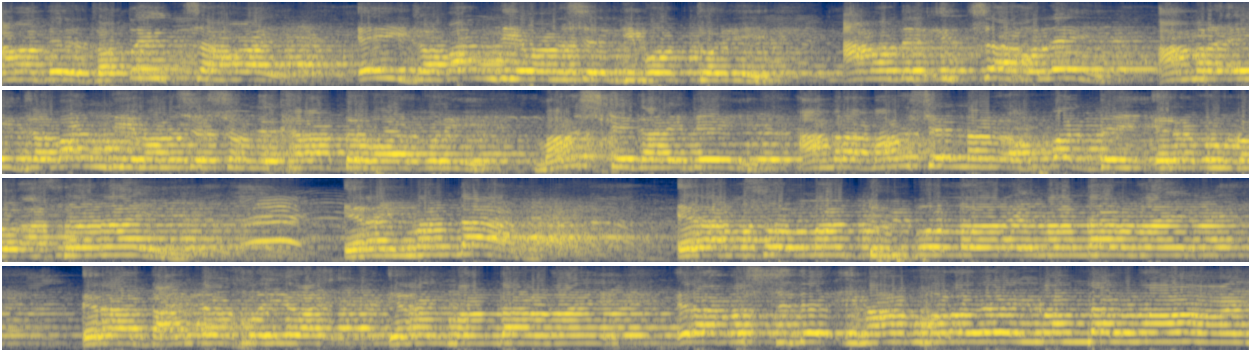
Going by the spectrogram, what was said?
আমাদের যত ইচ্ছা হয়, এই জবান দিয়ে মানুষের করি। আমাদের ইচ্ছা হলেই আমরা এই জবান দিয়ে মানুষের সঙ্গে খারাপ ব্যবহার করি। মানুষকে গালি দেই, আমরা মানুষের নামে অপবাদ দেই, এরকম লোক নাই? এরা ইমানদার। এরা মুসলমান, টুপি পড়ল এরা ইমানদার নয়। এরা দাড়ি রাখল এরা ইমানদার নয় এরা মসজিদের ইমাম হলো, এরা ইমানদার নয়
